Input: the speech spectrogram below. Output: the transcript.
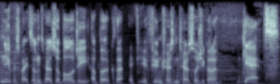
New Perspectives on Pterosaur Biology, a book that if, if you're interested in pterosaurs, you've got to get.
